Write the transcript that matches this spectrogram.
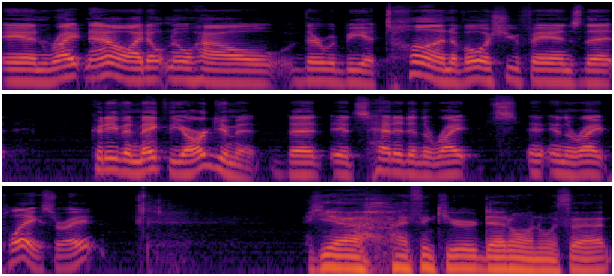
And right now, I don't know how there would be a ton of OSU fans that could even make the argument that it's headed in the right in the right place, right? Yeah, I think you're dead on with that.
